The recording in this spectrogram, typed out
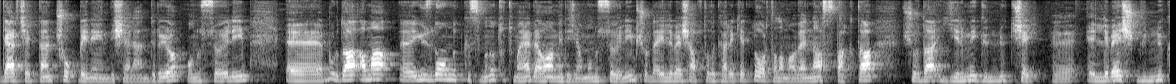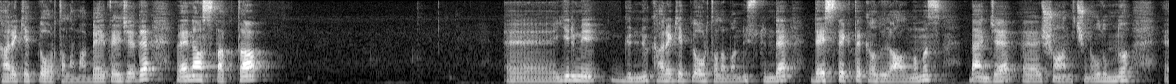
gerçekten çok beni endişelendiriyor. Onu söyleyeyim. Ee, burada ama %10'luk e, kısmını tutmaya devam edeceğim onu söyleyeyim. Şurada 55 haftalık hareketli ortalama ve Nasdaq'ta şurada 20 günlük şey 55 e, günlük hareketli ortalama BTC'de ve Nasdaq'ta 20 e, günlük hareketli ortalamanın üstünde destekte kalıyor almamız. Bence e, şu an için olumlu. E,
